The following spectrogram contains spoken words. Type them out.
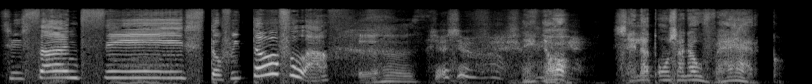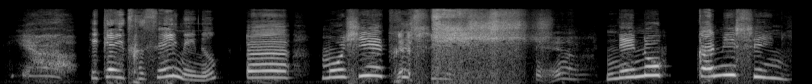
Susan sê stof die tafel af. Nee, nou. Sê laat ons aan nou werk. Ja. Het jy iets gesê, Neno? Uh, Moshi het gesê. Neno kan nie sien nie.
